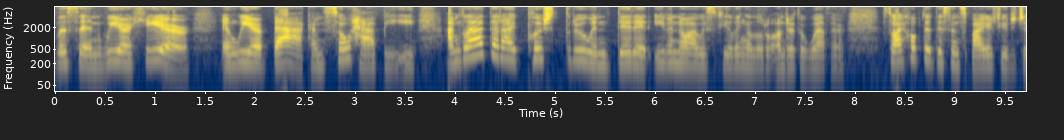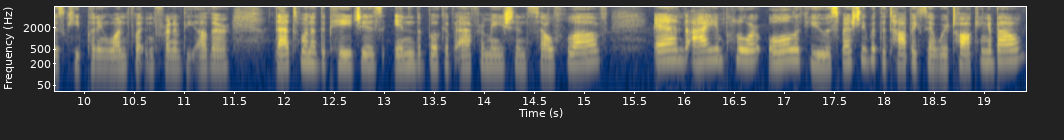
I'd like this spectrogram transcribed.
Listen, we are here and we are back. I'm so happy. I'm glad that I pushed through and did it, even though I was feeling a little under the weather. So I hope that this inspires you to just keep putting one foot in front of the other. That's one of the pages in the book of affirmation, self love. And I implore all of you, especially with the topics that we're talking about,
